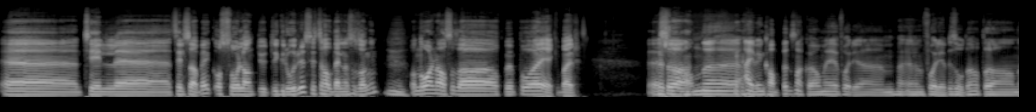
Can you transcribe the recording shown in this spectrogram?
eh, til, eh, til Stabæk, og så langt ut til Grorud siste halvdelen av sesongen. Mm. Og nå er han altså da oppe på Ekeberg. Eh, Kanskje Så han, eh, Eivind Kampen snakka om i forrige, eh, forrige episode at han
